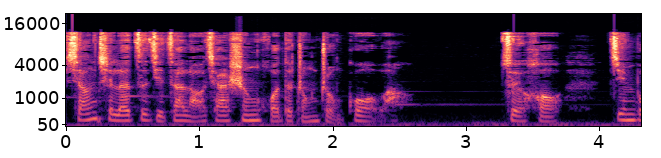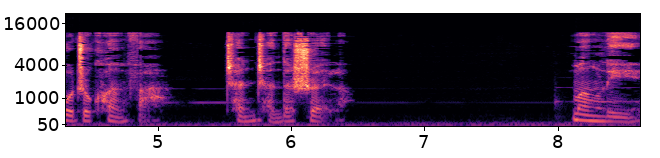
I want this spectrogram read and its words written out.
想起了自己在老家生活的种种过往。最后禁不住困乏，沉沉的睡了。梦里，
